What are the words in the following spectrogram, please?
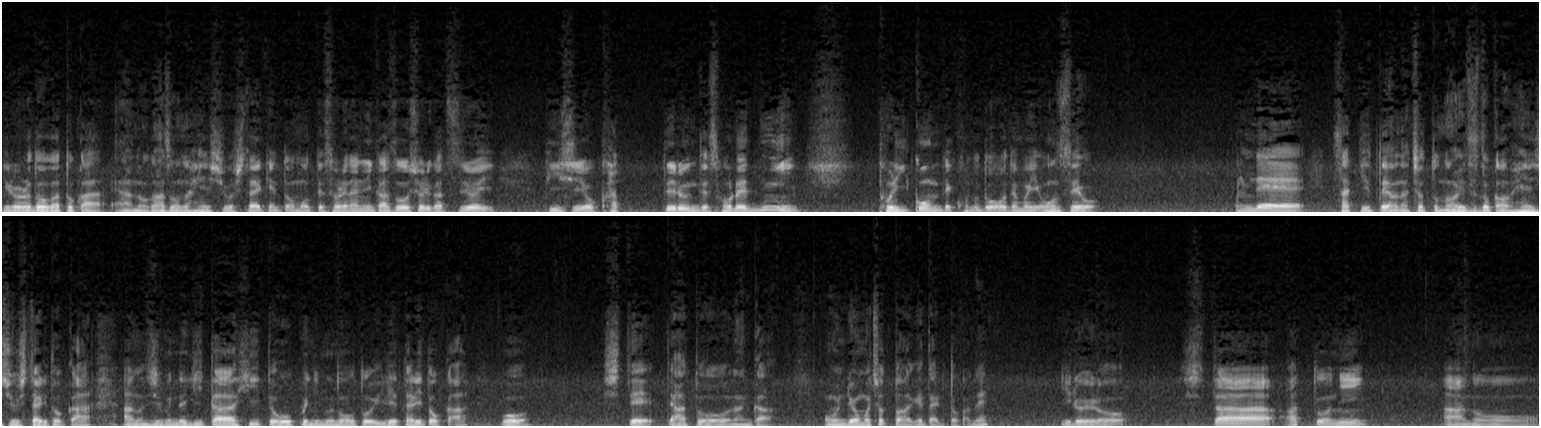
いろいろ動画とか、あの、画像の編集をしたいけんと思って、それなりに画像処理が強い PC を買ってるんで、それに取り込んで、このどうでもいい音声をで、さっき言ったようなちょっとノイズとかを編集したりとか、あの自分でギター弾いてオープニングの音を入れたりとかをして、で、あとなんか音量もちょっと上げたりとかね、いろいろした後に、あの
